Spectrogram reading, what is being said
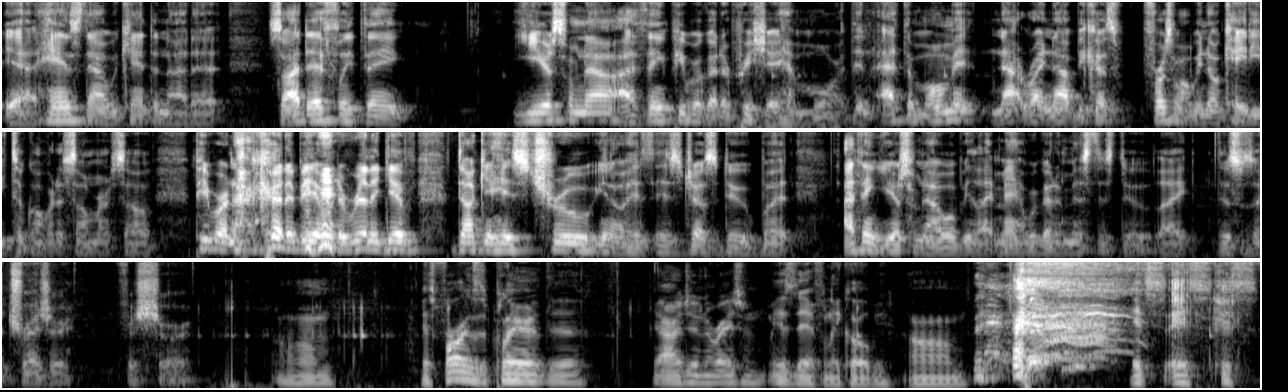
Yeah, hands down. We can't deny that. So I definitely think years from now, I think people are going to appreciate him more than at the moment. Not right now, because first of all, we know KD took over the summer, so people are not going to be able to really give Duncan his true, you know, his his just due. But I think years from now, we'll be like, man, we're going to miss this dude. Like this was a treasure for sure. Um, as far as the player of the our generation, it's definitely Kobe. Um, it's it's it's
